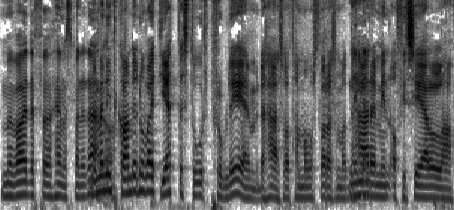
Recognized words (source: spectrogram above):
Men vad är det för hemskt med det där Nej, men då? inte kan det nog vara ett jättestort problem det här så att han måste vara som att Nej, det här men- är min officiella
